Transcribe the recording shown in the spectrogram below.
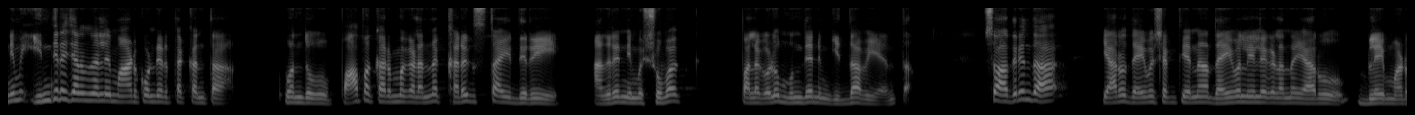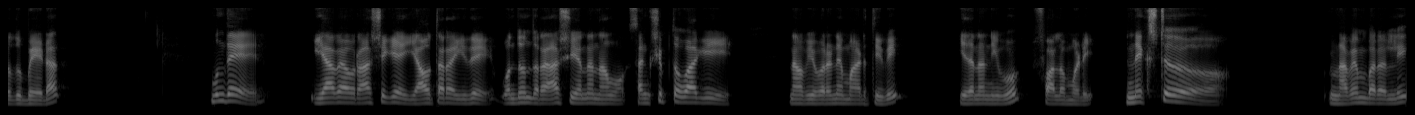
ನಿಮ್ಮ ಇಂದಿನ ಜನ್ಮದಲ್ಲಿ ಮಾಡಿಕೊಂಡಿರ್ತಕ್ಕಂಥ ಒಂದು ಪಾಪ ಕರ್ಮಗಳನ್ನು ಕರಗಿಸ್ತಾ ಇದ್ದೀರಿ. ಅಂದರೆ ನಿಮ್ಮ ಶುಭ ಫಲಗಳು ಮುಂದೆ ನಿಮ್ಗೆ ಇದ್ದಾವೆ ಅಂತ. ಸೊ ಅದರಿಂದ ಯಾರು ದೈವಶಕ್ತಿಯನ್ನು ದೈವಲೀಲೆಗಳನ್ನು ಯಾರು ಬ್ಲೇಮ್ ಮಾಡೋದು ಬೇಡ. ಮುಂದೆ ಯಾವ್ಯಾವ ರಾಶಿಗೆ ಯಾವ ಥರ ಇದೆ, ಒಂದೊಂದು ರಾಶಿಯನ್ನು ನಾವು ಸಂಕ್ಷಿಪ್ತವಾಗಿ ನಾವು ವಿವರಣೆ ಮಾಡ್ತೀವಿ. ಇದನ್ನು ನೀವು ಫಾಲೋ ಮಾಡಿ. ನೆಕ್ಸ್ಟ್ ನವೆಂಬರಲ್ಲಿ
